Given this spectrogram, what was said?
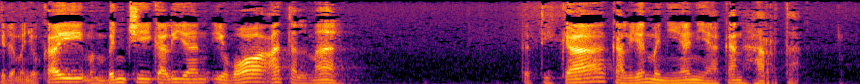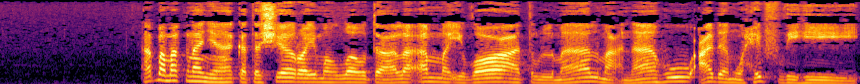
tidak menyukai, membenci kalian idha'atal mal. Ketika kalian menyia-nyiakan harta. Apa maknanya? Kata Syekh taala, amma idha'atul mal ma'nahu adamu hifdhihi.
